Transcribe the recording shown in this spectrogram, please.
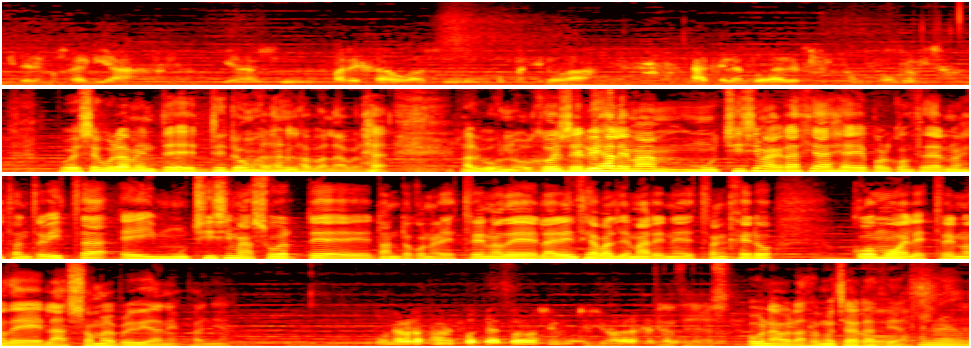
invitaremos a él y a, su pareja o a su compañero a, que la pueda ver con compromiso. Pues seguramente te tomarán la palabra alguno. José Luis Alemán, muchísimas gracias eh, por concedernos esta entrevista eh, y muchísima suerte eh, tanto con el estreno de La herencia de Valdemar en el extranjero como el estreno de La sombra prohibida en España. Un abrazo muy fuerte a todos y muchísimas gracias. gracias. Un abrazo, muchas gracias. Hasta luego.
